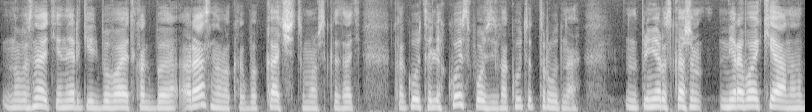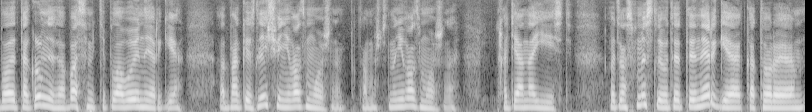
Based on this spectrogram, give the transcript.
Ну, вы знаете, энергия ведь бывает как бы разного как бы качества, можно сказать. Какую-то легко использовать, какую-то трудно. Например, скажем, мировой океан, он обладает огромными запасами тепловой энергии. Однако извлечь ее невозможно, потому что она невозможна, хотя она есть. В этом смысле вот эта энергия, которая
